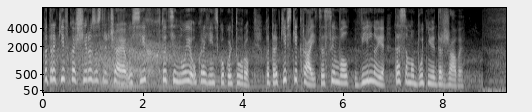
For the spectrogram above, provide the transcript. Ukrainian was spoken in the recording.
Петриківка щиро зустрічає усіх, хто цінує українську культуру. Петриківський край це символ вільної та самобутньої держави.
